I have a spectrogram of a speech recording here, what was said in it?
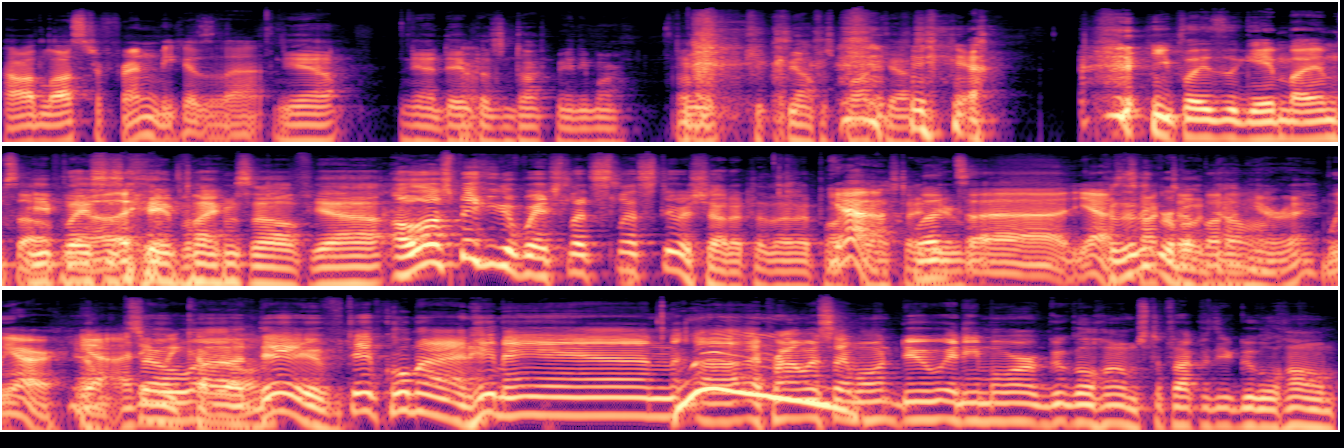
Todd lost a friend because of that. yeah, yeah. Dave doesn't talk to me anymore. He kicks me off his podcast. yeah. He plays the game by himself. He plays now. his game by himself. Yeah. Although speaking of which, let's let's do a shout out to that podcast. Yeah, I let's do. uh yeah, 'Cause I think we're both about down here, right? We are. Yeah, I think so we uh. Dave, Dave Coleman, hey man, uh, I promise I won't do any more Google Homes to fuck with your Google Home,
